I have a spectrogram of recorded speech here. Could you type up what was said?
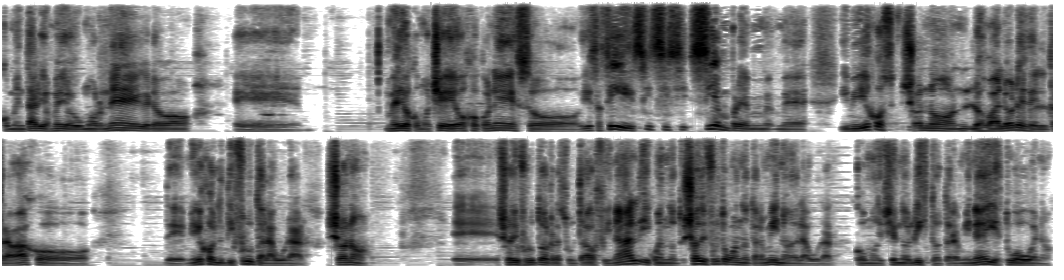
comentarios medio de humor negro, eh, medio como, che, ojo con eso, y es así, sí, sí, sí, siempre me, y mi viejo, yo no, los valores del trabajo, de mi viejo disfruta laburar, yo no. Eh, yo disfruto el resultado final y cuando yo disfruto cuando termino de laburar, como diciendo, listo, terminé y estuvo bueno.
